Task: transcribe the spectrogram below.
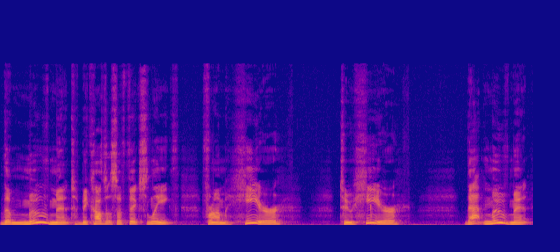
the movement, because it's a fixed length, from here to here, that movement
